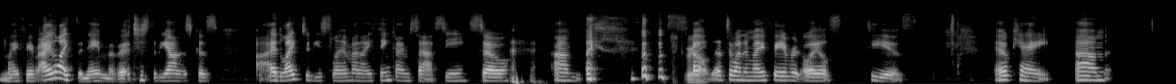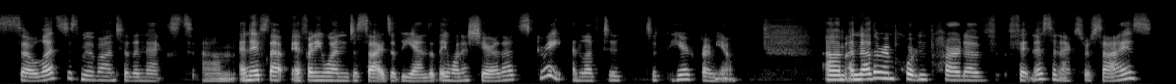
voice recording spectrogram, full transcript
my favorite. I like the name of it, just to be honest, because I'd like to be slim, and I think I'm sassy. So, um, so that's one of my favorite oils to use. Okay. Um, so let's just move on to the next. Um, and if that if anyone decides at the end that they want to share, that's great. I'd love to to hear from you. Um, another important part of fitness and exercise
